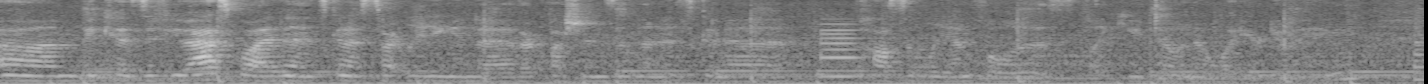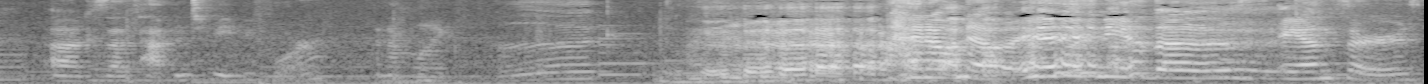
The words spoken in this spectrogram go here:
um, because if you ask why, then it's going to start leading into other questions, and then it's going to possibly unfold as like you don't know what you're doing, because that's happened to me before, and I'm like, look, I don't know any of those answers.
